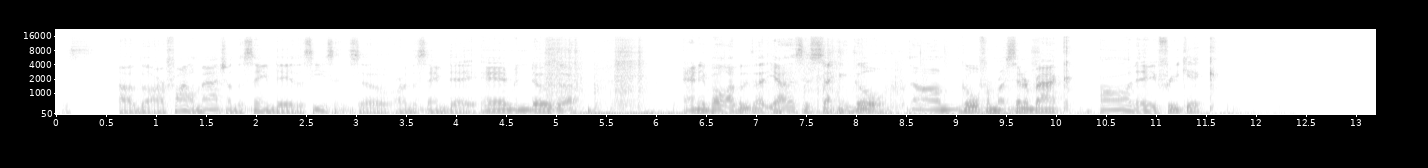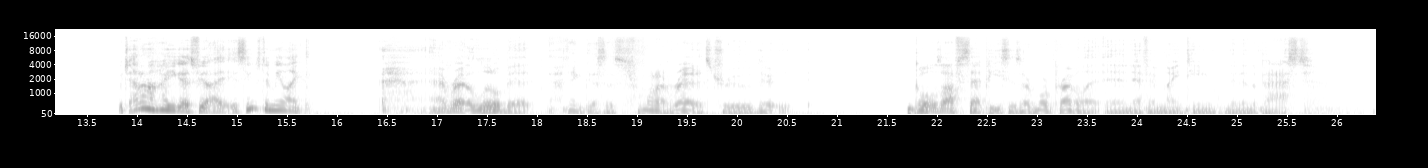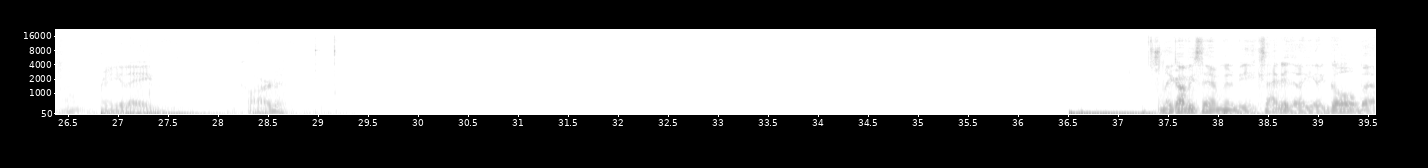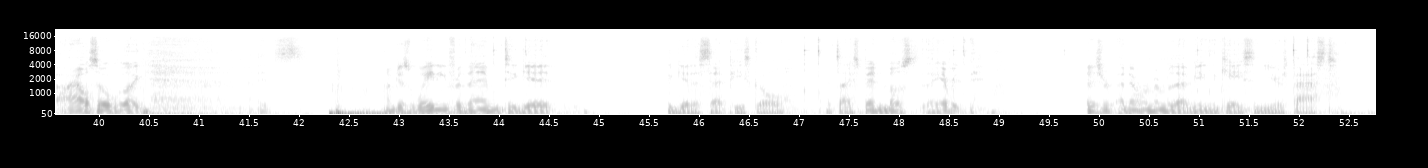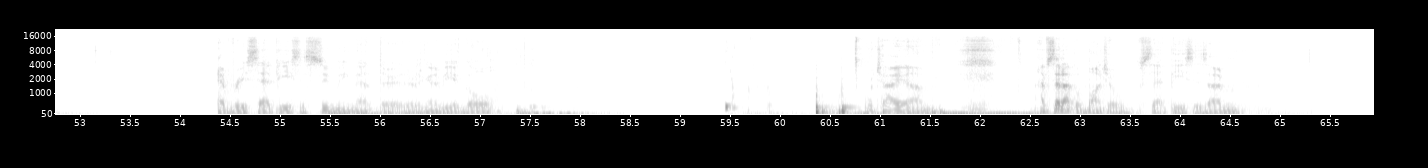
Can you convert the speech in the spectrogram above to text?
this, uh, the, our final match on the same day of the season, so on the same day. And Mendoza Anibal, I believe that, yeah, that's his second goal. Um, goal from a center back on a free kick. Which I don't know how you guys feel. It seems to me like I've read a little bit. I think this is from what I've read. It's true. There, goals off set pieces are more prevalent in FM19 than in the past. Well, we're gonna get a card. Like obviously I'm going to be excited that I get a goal, but I also like it's I'm just waiting for them to get to get a set piece goal. That's I spend most like every I just I don't remember that being the case in years past. Every set piece assuming that there there's going to be a goal. Which I um I've set up a bunch of set pieces. I'm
